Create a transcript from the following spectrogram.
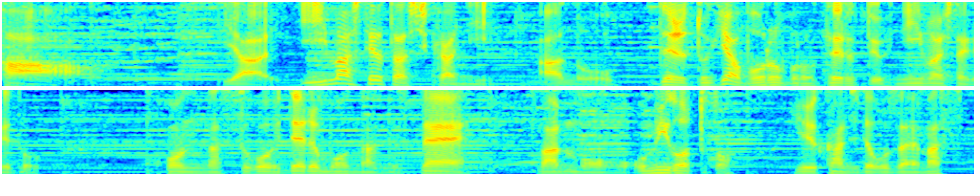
はあ。いや言いましたよ確かに。あの出るときはボロボロ出るというふうに言いましたけどこんなすごい出るもんなんですね。まあもうお見事という感じでございます。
